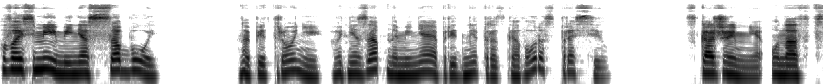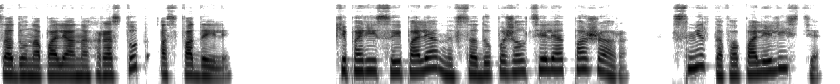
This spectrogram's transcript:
Возьми меня с собой. Но Петроний, внезапно меняя предмет разговора, спросил. Скажи мне, у нас в саду на полянах растут асфадели? Кипарисы и поляны в саду пожелтели от пожара. С миртов опали листья,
